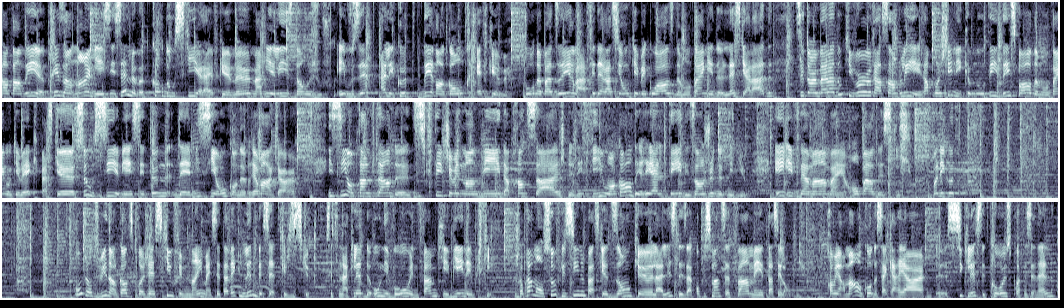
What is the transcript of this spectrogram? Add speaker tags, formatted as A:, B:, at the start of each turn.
A: entendez euh, présentement, eh bien, c'est celle de votre cordeau ski à la FQME, Marie-Élise d'Anjou. Et vous êtes à l'écoute des rencontres FQME. Pour ne pas dire la Fédération québécoise de montagne et de l'escalade. C'est un balado qui veut rassembler et rapprocher les communautés des sports de montagne au Québec parce que ça aussi, eh bien, c'est une des missions qu'on a vraiment à cœur. Ici, on prend le temps de discuter de cheminement de vie, d'apprentissage, de défis ou encore des réalités, des enjeux de notre milieu. Et évidemment, ben, on parle de ski. Bonne écoute! Aujourd'hui, dans le cadre du projet Ski au féminin, ben, c'est avec Lynn Bessette que je discute. C'est une athlète de haut niveau une femme qui est bien impliquée. Je reprends mon souffle ici parce que disons que la liste des accomplissements de cette femme est assez longue. Premièrement, au cours de sa carrière de cycliste et de coureuse professionnelle,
